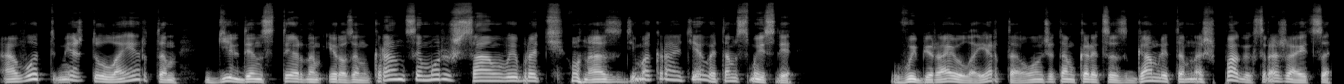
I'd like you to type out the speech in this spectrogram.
а вот между Лаэртом, Гильденстерном и Розенкранцем можешь сам выбрать. У нас демократия в этом смысле». Выбираю Лаэрта, он же там, кажется, с Гамлетом на шпагах сражается,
